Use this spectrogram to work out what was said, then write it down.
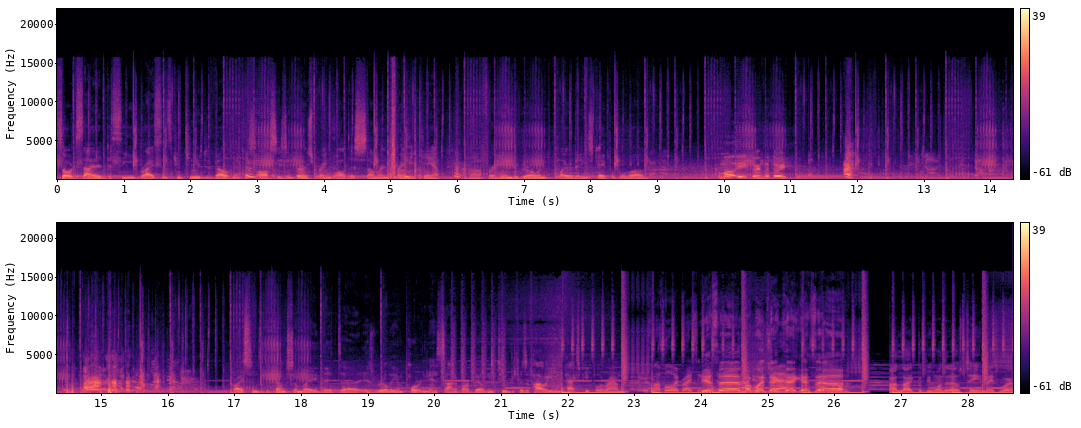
so excited to see Bryson's continued development this offseason during spring ball, this summer in training camp, uh, for him to grow into the player that he's capable of. Come on, E, three for three. Ah. Bryson's become somebody that uh, is really important inside of our building too because of how he impacts people around him. There's my boy Bryson. Yes, sir. My boy Jack Jack. Yes, sir. I like to be one of those teammates where,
